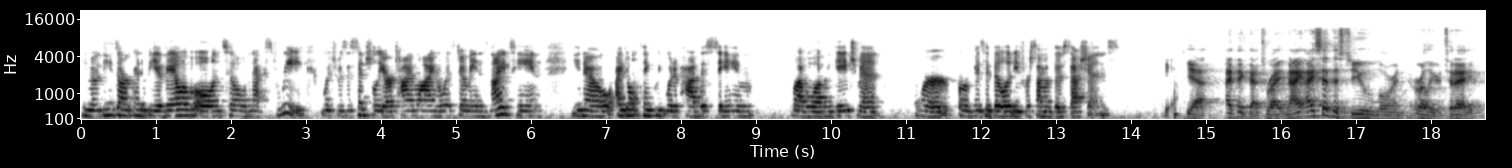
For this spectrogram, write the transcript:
you know these aren't going to be available until next week which was essentially our timeline with domains 19 you know i don't think we would have had the same level of engagement or or visibility for some of those sessions. Yeah, yeah, I think that's right. And I, I said this to you, Lauren, earlier today.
